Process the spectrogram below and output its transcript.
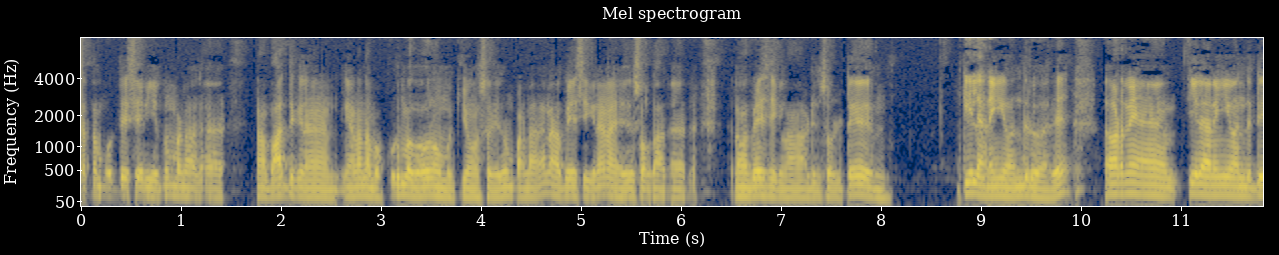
சத்தம் போட்டு சரி எதுவும் பண்ணாத. நான் பார்த்துக்கிறேன் ஏன்னா நம்ம குடும்ப கௌரவம் முக்கியம். ஸோ எதுவும் பண்ணாத நான் பேசிக்கிறேன். நான் எதுவும் சொல்லாத. நம்ம பேசிக்கலாம் அப்படின்னு சொல்லிட்டு கீழே இறங்கி வந்துடுவார் உடனே கீழே இறங்கி வந்துட்டு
